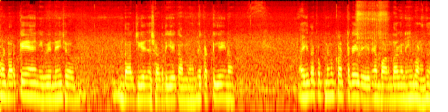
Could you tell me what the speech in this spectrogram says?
ਮੈਂ ਡਰ ਕੇ ਐ ਨਹੀਂ ਵੀ ਨਹੀਂ ਡਰ ਜੀਏ ਜਾਂ ਛੱਡ ਦਈਏ ਕੰਮ, ਜਾਂ ਕੱਟੀਏ ਹੀ ਨਾ। ਅਸੀਂ ਤਾਂ ਕੱਪੜੇ ਨੂੰ ਕੱਟ ਕੇ ਹੀ ਦੇਖਦੇ ਆ ਬਣਦਾ ਕਿ ਨਹੀਂ ਬਣਦਾ।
